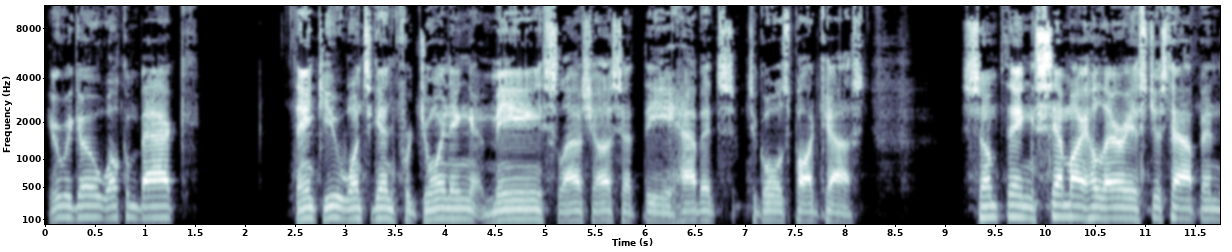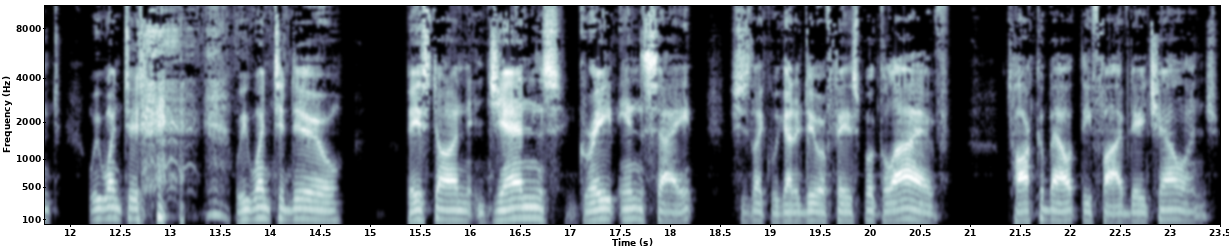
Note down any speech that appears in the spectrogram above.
Here we go. Welcome back. Thank you once again for joining me slash us at the Habits to Goals podcast. Something semi hilarious just happened. We went to, we went to do based on Jen's great insight. She's like, we got to do a Facebook live, talk about the five day challenge.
